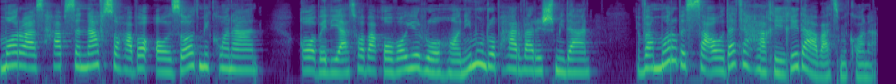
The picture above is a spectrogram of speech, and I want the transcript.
ما رو از حبس نفس و هوا آزاد می‌کنن قابلیت ها و قوای روحانیمون رو پرورش میدن و ما رو به سعادت حقیقی دعوت می‌کنن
